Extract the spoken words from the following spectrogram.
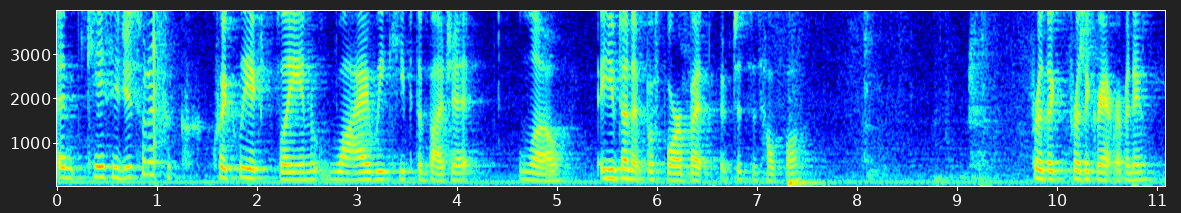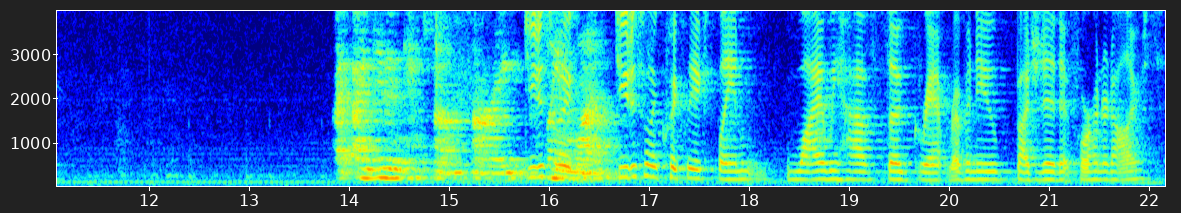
And Casey, do you just want to quick, quickly explain why we keep the budget low? You've done it before, but it just is helpful. For the, for the grant revenue. I, I didn't catch that, I'm sorry. Do you just Explain want what? to, do you just want to quickly explain why we have the grant revenue budgeted at four hundred dollars?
